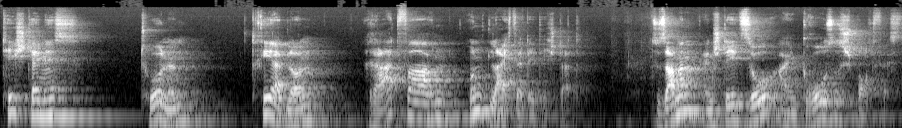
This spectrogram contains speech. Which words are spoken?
Tischtennis, Turnen, Triathlon, Radfahren und Leichtathletik statt. Zusammen entsteht so ein großes Sportfest.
